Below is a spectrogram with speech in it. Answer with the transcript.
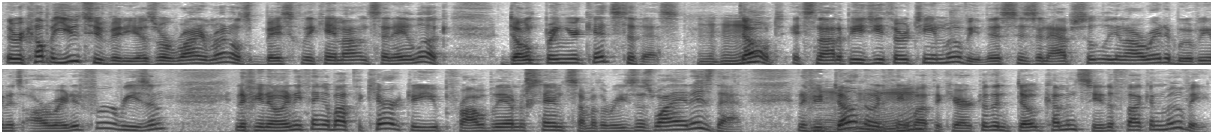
There were a couple of YouTube videos where Ryan Reynolds basically came out and said, "Hey, look, don't bring your kids to this. Mm-hmm. Don't. It's not a PG-13 movie. This is an absolutely an R-rated movie, and it's R-rated for a reason. And if you know anything about the character, you probably understand some of the reasons why it is that. And if you don't know anything about the character, then don't come and see the fucking movie.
